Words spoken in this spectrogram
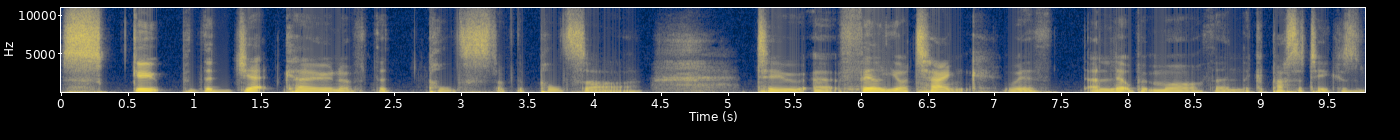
scoop the jet cone of the pulse of the pulsar to uh, fill your tank with a little bit more than the capacity because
